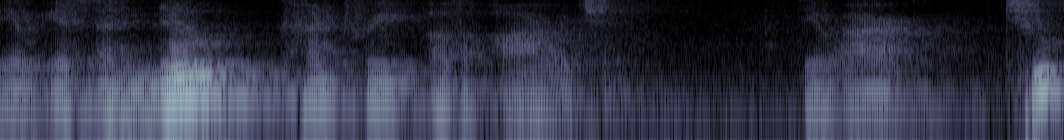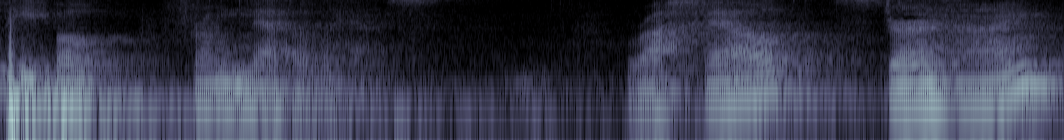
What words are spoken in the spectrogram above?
there is a new country of origin. There are two people from Netherlands. Rachel Sternheim,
